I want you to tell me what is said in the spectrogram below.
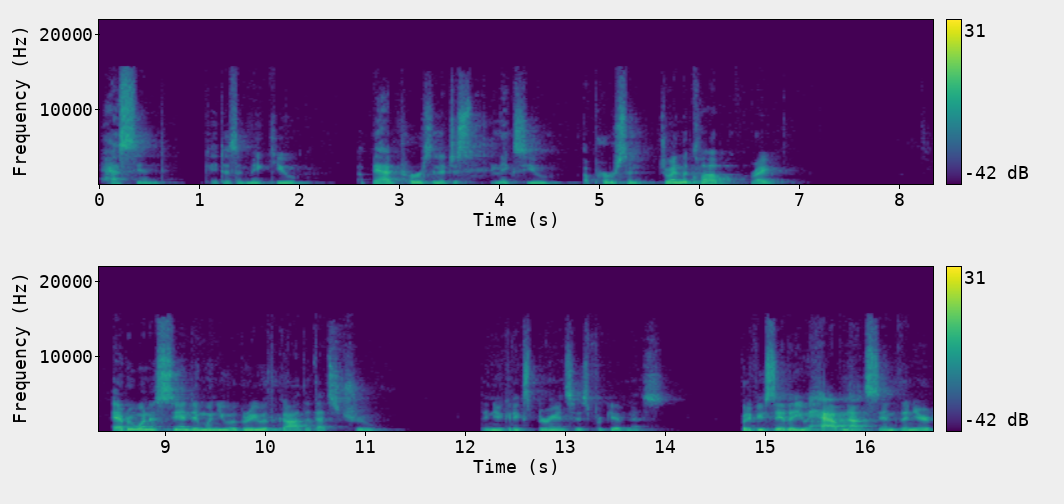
has sinned. Okay, it doesn't make you a bad person, it just makes you a person. Join the club, right? Everyone has sinned, and when you agree with God that that's true, then you can experience His forgiveness. But if you say that you have not sinned, then you're,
